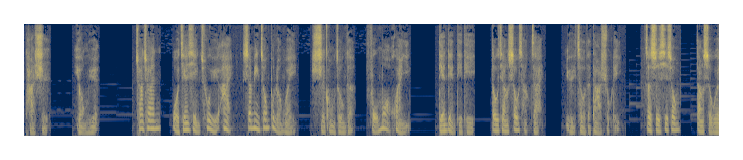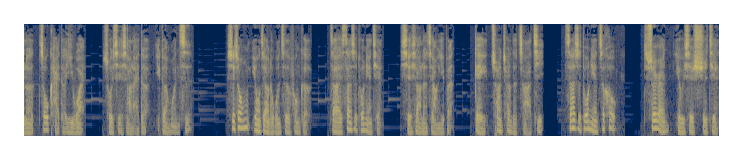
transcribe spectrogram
它是永远。川川，我坚信出于爱。生命终不沦为时空中的浮沫幻影，点点滴滴都将收藏在宇宙的大树里。这是西松当时为了周凯的意外所写下来的一段文字。西松用这样的文字的风格，在三十多年前写下了这样一本给串串的札记。三十多年之后，虽然有一些事件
